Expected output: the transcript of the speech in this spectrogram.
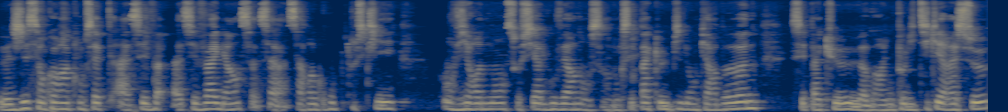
ESG, c'est encore un concept assez, vague, hein. ça, regroupe tout ce qui est environnement, social, gouvernance. Hein. Donc c'est pas que le bilan carbone, c'est pas que avoir une politique RSE,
